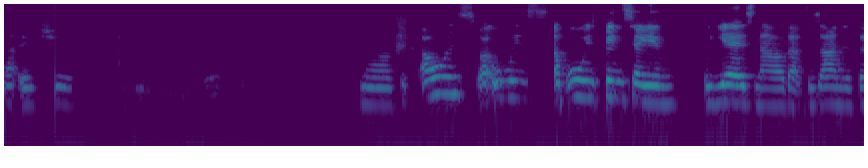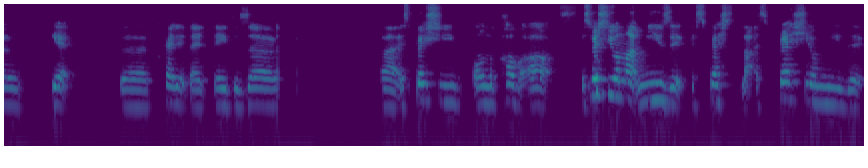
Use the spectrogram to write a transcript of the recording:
That is true. No, I always, I always, I've always been saying for years now that designers don't get the credit that they deserve, uh, especially on the cover arts, especially on like music, especially like especially on music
